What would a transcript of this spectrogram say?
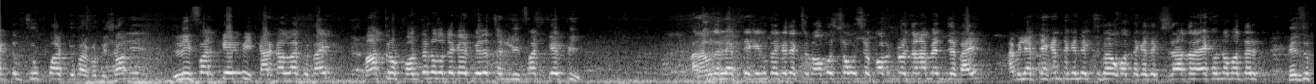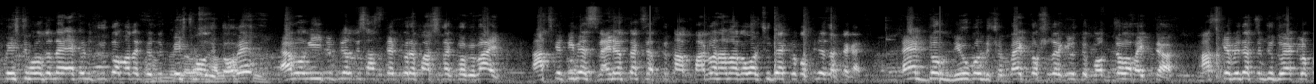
একদম super duper condition Lifan KP কার কার লাগবে ভাই? মাত্র পঞ্চান্ন হাজার টাকায় পেয়ে যাচ্ছেন লিফান কেপি আর আমাদের ল্যাব থেকে কোথায় দেখছেন? অবশ্যই অবশ্যই কমেন্ট করে জানাবেন যে ভাই আমি ল্যাবটা এখান থেকে দেখছি বা ওখান থেকে দেখছি। যারা যারা এখন আমাদের ফেসবুক পেজটি ফলো দেন এখন দ্রুত আমাদের ফেসবুক পেজটি ফলো দিতে হবে এবং ইউটিউব চ্যানেলটি সাবস্ক্রাইব করে পাশে থাকতে হবে। ভাই আজকে টিভিএস রাইডার থাকছে আজকে তা পাগলা ধামা কভার শুধু এক লক্ষ তিন হাজার টাকায়। একদম নিউ কন্ডিশন বাইক দশ হাজার কিলোতে কজ্জলা বাইকটা। আজকে পেয়ে যাচ্ছেন শুধু এক লক্ষ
